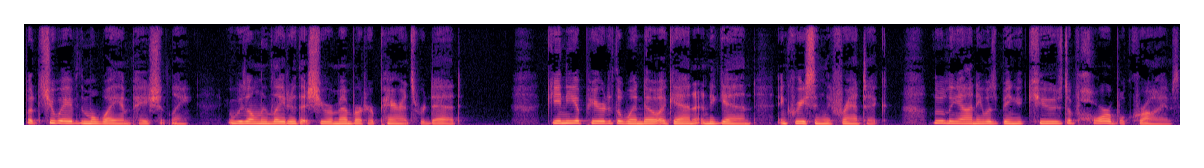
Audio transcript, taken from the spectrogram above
but she waved them away impatiently. It was only later that she remembered her parents were dead. Guinea appeared at the window again and again, increasingly frantic. Luliani was being accused of horrible crimes,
